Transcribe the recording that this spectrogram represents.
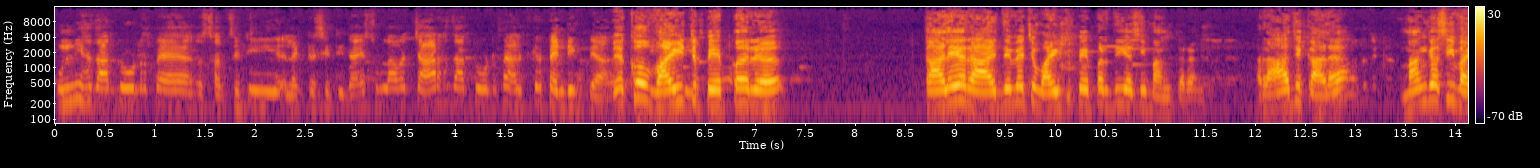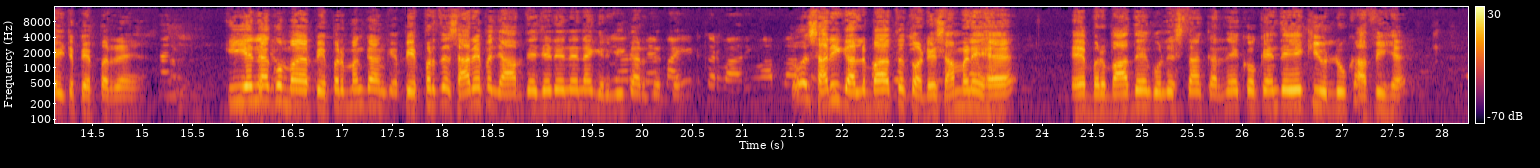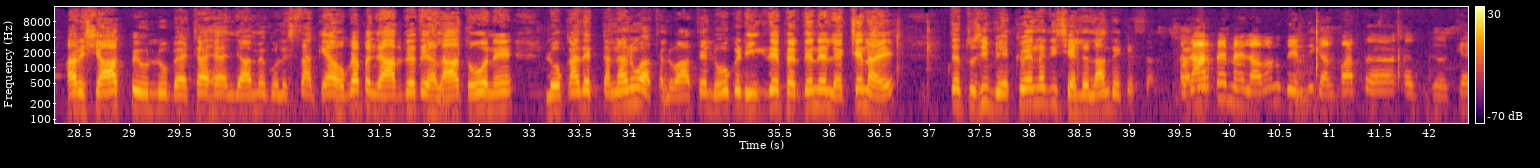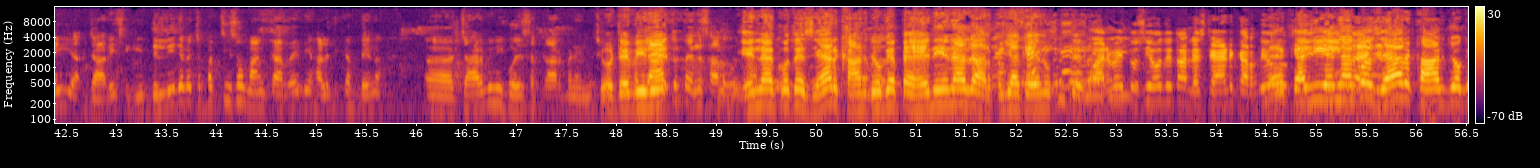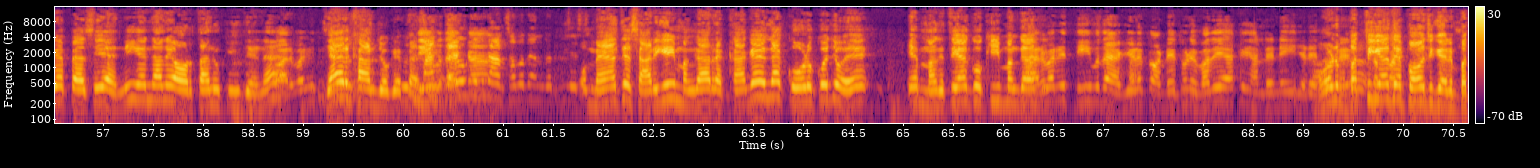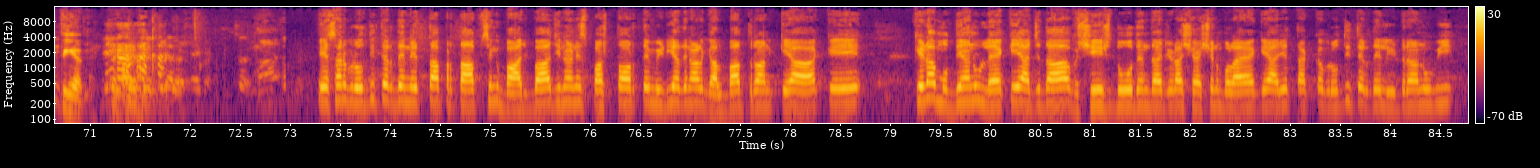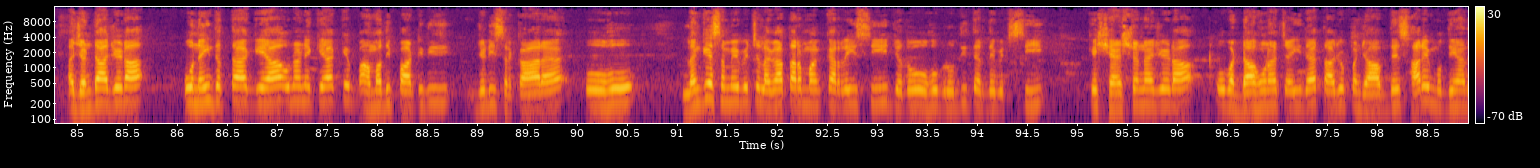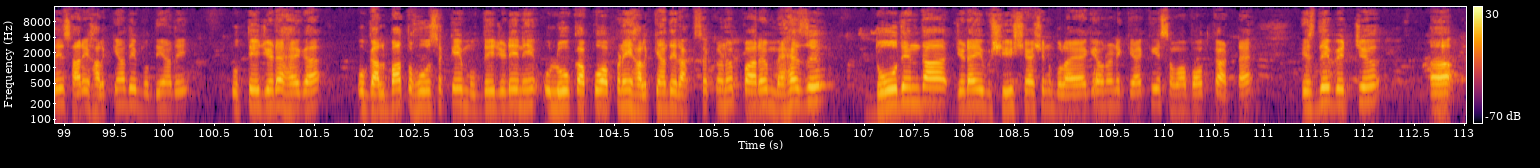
19000 ਕਰੋੜ ਰੁਪਏ ਸਬਸਿਡੀ ਇਲੈਕਟ੍ਰਿਸਿਟੀ ਦਾ ਇਸ ਤੋਂ ਇਲਾਵਾ 4000 ਕਰੋੜ ਰੁਪਏ ਹਾਲੇ ਤੱਕ ਪੈਂਡਿੰਗ ਪਿਆ ਦੇਖੋ ਵਾਈਟ ਪੇਪਰ ਕਾਲੇ ਰਾਜ ਦੇ ਵਿੱਚ ਵਾਈਟ ਪੇਪਰ ਦੀ ਅਸੀਂ ਮੰਗ ਕਰਾਂਗੇ। ਰਾਜ ਕਾਲਾ ਮੰਗ ਅਸੀਂ ਵਾਈਟ ਪੇਪਰ ਰਹੇ ਹਾਂ। ਕੀ ਇਹਨਾਂ ਕੋ ਪੇਪਰ ਮੰਗਾਂਗੇ? ਪੇਪਰ ਤੇ ਸਾਰੇ ਪੰਜਾਬ ਦੇ ਜਿਹੜੇ ਨੇ ਨਾ ਗਿਰਵੀ ਕਰ ਦਿੱਤੇ। ਉਹ ਸਾਰੀ ਗੱਲਬਾਤ ਤੁਹਾਡੇ ਸਾਹਮਣੇ ਹੈ। ਇਹ ਬਰਬਾਦੇ ਗੁਲਿਸਤਾਨ ਕਰਨੇ ਕੋ ਕਹਿੰਦੇ ਇੱਕ ਹੀ ਉੱਲੂ ਕਾਫੀ ਹੈ। ਹਰ ਸ਼ਾਖ ਪੇ ਉੱਲੂ ਬੈਠਾ ਹੈ ਅੰਜਾਮੇ ਗੁਲਿਸਤਾਨ ਕਿਆ ਹੋਗਾ ਪੰਜਾਬ ਦੇ ਤੇ ਹਾਲਾਤ ਉਹ ਨੇ ਲੋਕਾਂ ਦੇ ਕੰਨਾਂ ਨੂੰ ਹੱਥ ਲਵਾਤੇ ਲੋਕ ਢੀਕਦੇ ਫਿਰਦੇ ਨੇ ਇਲੈਕਸ਼ਨ ਆਏ। ਤੇ ਤੁਸੀਂ ਵੇਖੋ ਇਹਨਾਂ ਦੀ ਛਿੱਲ ਲਾਂਦੇ ਕਿਸ ਤਰ੍ਹਾਂ। ਹਜ਼ਾਰ ਰੁਪਏ ਮਹਿਲਾਵਾਂ ਨੂੰ ਦੇਣ ਦੀ ਗੱਲਬਾਤ ਕਹੀ ਜਾ ਰਹੀ ਸੀਗੀ। ਦਿੱਲੀ ਦੇ ਵਿੱਚ 2500 ਮੰਗ ਕਰ ਰਹੇ ਨੇ ਹਾਲੇ ਤੱਕ ਦਿਨ ਚਾਰ ਵੀ ਨਹੀਂ ਹੋਏ ਸਰਕਾਰ ਬਣੇ ਨੂੰ। ਛੋਟੇ ਵੀਰੇ ਪੰਜਾਬ 'ਚ ਤਿੰਨ ਸਾਲ ਹੋ ਗਏ। ਇਹਨਾਂ ਕੋ ਤੇ ਜ਼ਹਿਰ ਖਾਣ ਜੋਗੇ ਪੈਸੇ ਨਹੀਂ ਇਹਨਾਂ 1000 ਰੁਪਇਆ ਕਿਸੇ ਨੂੰ ਕਿਤੇ। ਜੀ ਤੁਸੀਂ ਉਹਦੇ ਤਾਂ ਸਟੈਂਡ ਕਰਦੇ ਹੋ ਮੈਂ ਕਿਹਾ ਜੀ ਇਹਨਾਂ ਕੋ ਜ਼ਹਿਰ ਖਾਣ ਜੋਗੇ ਪੈਸੇ ਹੈ ਨਹੀਂ ਇਹਨਾਂ ਨੇ ਔਰਤਾਂ ਨੂੰ ਕੀ ਦੇਣਾ? ਜ਼ਹਿਰ ਖਾਣ ਜੋਗੇ ਪੈਸੇ। ਉਹ ਮੈਂ ਤੇ ਸਾਰੀਆਂ ਹੀ ਮੰਗਾਂ ਰੱਖਾਂਗਾ ਇਹਨਾਂ ਕੋਲ ਕੁਝ ਹੋਏ। ਇਹ ਮੰਗਤਿਆਂ ਕੋ ਕੀ ਮੰਗਾਂ ਬਾਜਵਾ ਜੀ 30 ਵਿਧਾਇਕ ਜਿਹੜੇ ਤੁਹਾਡੇ ਥੋੜੇ ਵਧੇ ਆ ਕਿ ਹੱਲੇ ਨਹੀਂ ਜਿਹੜੇ ਹੁਣ ਬੱਤੀਆਂ ਤੇ ਪਹੁੰਚ ਗਏ ਨੇ ਬੱਤੀਆਂ ਤੇ। ਇਹ ਸਨ ਵਿਰੋਧੀ ਧਿਰ ਦੇ ਨੇਤਾ ਪ੍ਰਤਾਪ ਸਿੰਘ ਬਾਜਵਾ ਜਿਨ੍ਹਾਂ ਨੇ ਸਪਸ਼ਟ ਤੌਰ ਤੇ ਮੀਡੀਆ ਦੇ ਨਾਲ ਗੱਲਬਾਤ ਦੌਰਾਨ ਕਿਹਾ ਕਿ ਕਿਹੜਾ ਮੁੱਦਿਆਂ ਨੂੰ ਲੈ ਕੇ ਅੱਜ ਦਾ ਵਿਸ਼ੇਸ਼ 2 ਦਿਨ ਦਾ ਜਿਹੜਾ ਸੈਸ਼ਨ ਬੁਲਾਇਆ ਗਿਆ ਅਜੇ ਤੱਕ ਵਿਰੋਧੀ ਧਿਰ ਦੇ ਲੀਡਰਾਂ ਨੂੰ ਵੀ ਏਜੰਡਾ ਜਿਹੜਾ ਉਹ ਨਹੀਂ ਦਿੱਤਾ ਗਿਆ। ਉਹਨਾਂ ਨੇ ਕਿਹਾ ਕਿ ਆਮ ਆਦਮੀ ਪਾਰਟੀ ਦੀ ਜਿਹੜੀ ਸਰਕਾਰ ਹੈ ਉਹ ਲੰਘੇ ਸਮੇਂ ਵਿੱਚ ਲਗਾਤਾਰ ਮੰਗ ਕਰ ਰਹੀ ਸੀ ਜਦੋਂ ਉਹ ਵਿਰੋਧੀ ਧਿਰ ਦੇ ਵਿੱਚ ਸੀ। ਕਿ ਸੈਸ਼ਨ ਹੈ ਜਿਹੜਾ, ਉਹ ਵੱਡਾ ਹੋਣਾ ਚਾਹੀਦਾ ਤਾਂ ਜੋ ਪੰਜਾਬ ਦੇ ਸਾਰੇ ਮੁੱਦਿਆਂ ਦੇ, ਸਾਰੇ ਹਲਕਿਆਂ ਦੇ ਮੁੱਦਿਆਂ ਦੇ ਉੱਤੇ ਜਿਹੜਾ ਹੈਗਾ, ਉਹ ਗੱਲਬਾਤ ਹੋ ਸਕੇ, ਮੁੱਦੇ ਜਿਹੜੇ ਨੇ, ਉਹ ਲੋਕ ਆਪੋ ਆਪਣੇ ਹਲਕਿਆਂ ਦੇ ਰੱਖ ਸਕਣ। ਪਰ ਮਹਿਜ਼ 2 ਦਿਨ ਦਾ ਜਿਹੜਾ ਇਹ ਵਿਸ਼ੇਸ਼ ਸੈਸ਼ਨ ਬੁਲਾਇਆ ਗਿਆ, ਉਹਨਾਂ ਨੇ ਕਿਹਾ ਕਿ ਇਹ ਸਮਾਂ ਬਹੁਤ ਘੱਟ ਹੈ। ਇਸ ਦੇ ਵਿੱਚ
